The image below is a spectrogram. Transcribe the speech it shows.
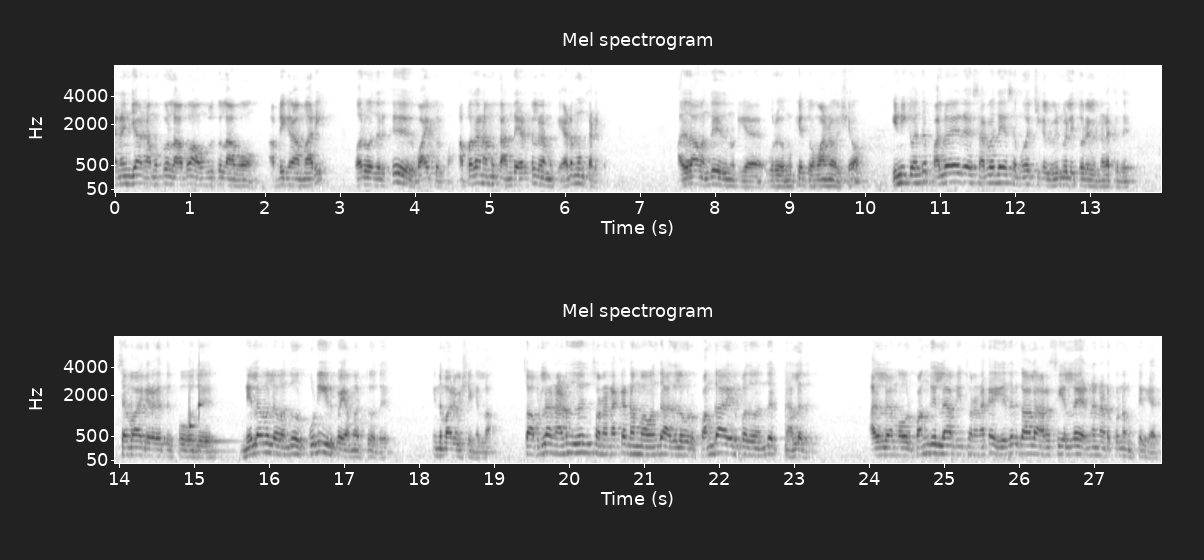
இணைஞ்சா நமக்கும் லாபம் அவங்களுக்கும் லாபம் அப்படிங்கிற மாதிரி வருவதற்கு வாய்ப்பு இருக்கும். அப்பதான் நமக்கு அந்த இடத்துல நமக்கு இடமும் கிடைக்கும். அதுதான் வந்து இதனுடைய ஒரு முக்கியத்துவமான விஷயம். இன்னைக்கு வந்து பல்வேறு சர்வதேச முயற்சிகள் விண்வெளி துறையில் நடக்குது. செவ்வாய் கிரகத்துக்கு போகுது. நிலவில் வந்து ஒரு குடியிருப்பை அமர்த்துவது. இந்த மாதிரி விஷயங்கள்லாம். ஸோ அப்படிலாம் நடந்ததுன்னு சொன்னனாக்கா நம்ம வந்து அதில் ஒரு பங்காக இருப்பது வந்து நல்லது. அதில் நம்ம ஒரு பங்கு இல்லை அப்படின்னு சொன்னனாக்கா எதிர்கால அரசியலில் என்ன நடக்கும்னு நமக்கு தெரியாது.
